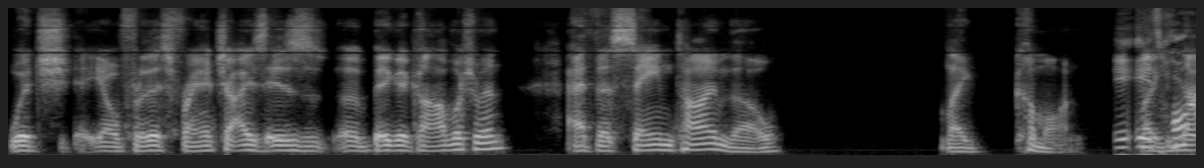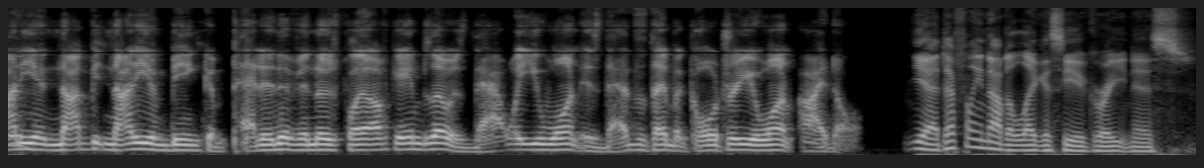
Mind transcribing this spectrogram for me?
which you know for this franchise is a big accomplishment. At the same time, though, like, come on, It- it's like hard. not even not be, not even being competitive in those playoff games. Though, is that what you want? Is that the type of culture you want? I don't. Yeah, definitely not a legacy of greatness.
